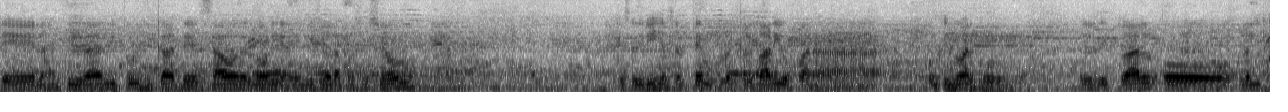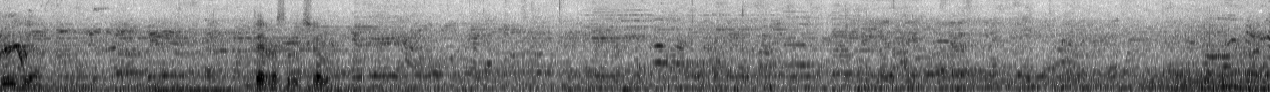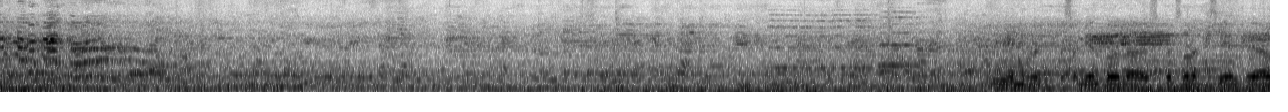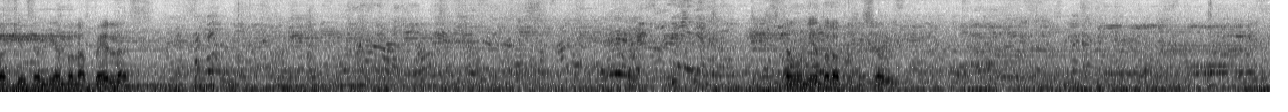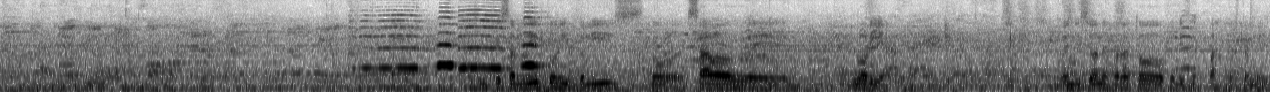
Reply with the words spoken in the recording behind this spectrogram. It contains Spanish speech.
de las actividades litúrgicas del sábado de gloria, el inicio de la procesión que se dirige hacia el templo, el Calvario, para continuar con el ritual o la liturgia de resurrección. Y vemos el desplazamiento de las personas que se han quedado aquí encendiendo las velas. Están uniendo la procesión. Así que saluditos y feliz do- sábado de gloria. Bendiciones para todos, felices Pascuas también.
